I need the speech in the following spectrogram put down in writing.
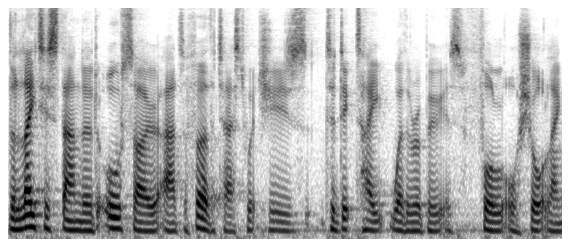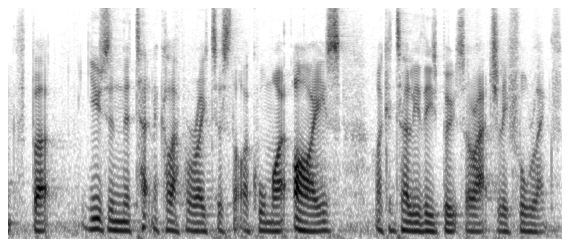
The latest standard also adds a further test, which is to dictate whether a boot is full or short length, but using the technical apparatus that I call my eyes, I can tell you these boots are actually full length.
